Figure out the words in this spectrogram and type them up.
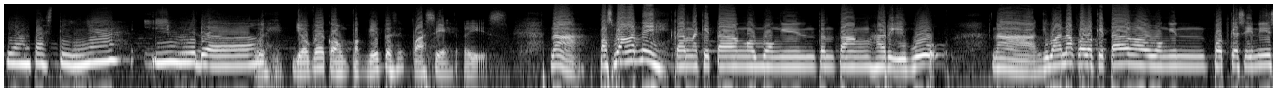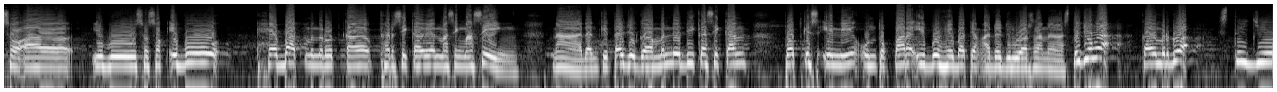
Yang pastinya ibu dong. Wih, jawabnya kompak gitu sih, pas ya, Wis. Nah, pas banget nih karena kita ngomongin tentang Hari Ibu. Nah, gimana kalau kita ngomongin podcast ini soal ibu sosok ibu hebat menurut ka- versi kalian masing-masing. Nah, dan kita juga mendedikasikan podcast ini untuk para ibu hebat yang ada di luar sana. Setuju nggak kalian berdua? Setuju,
